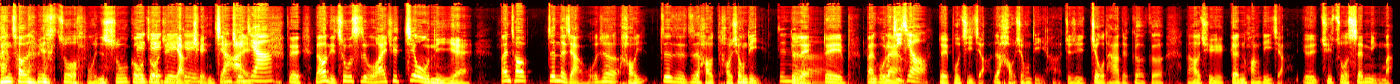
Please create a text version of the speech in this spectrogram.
班超那边做文书工作，去养全家，养全家。对，然后你出事，我还去救你耶。班超真的讲，我觉得好，这是这好好兄弟，对不对？对班固来讲，不计较，对不计较，这好兄弟哈，就是救他的哥哥，然后去跟皇帝讲，因为去做声明嘛，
